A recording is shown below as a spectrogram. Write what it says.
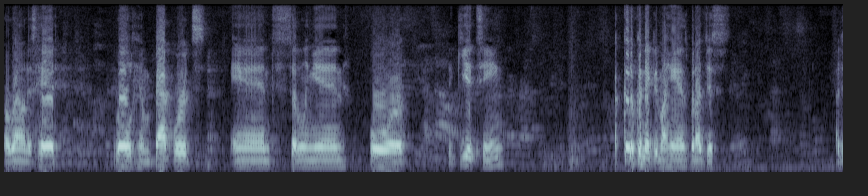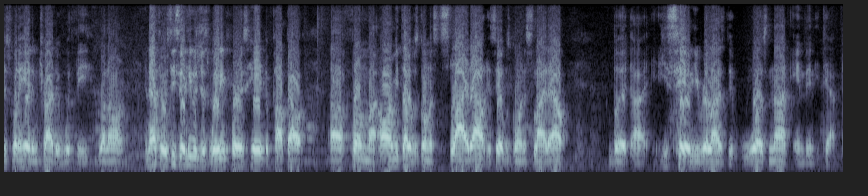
around his head. Rolled him backwards and settling in for the guillotine. I could have connected my hands, but I just I just went ahead and tried it with the one arm. And afterwards, he said he was just waiting for his head to pop out uh, from my arm. He thought it was going to slide out. His head was going to slide out, but uh, he said he realized it was not, and then he tapped.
